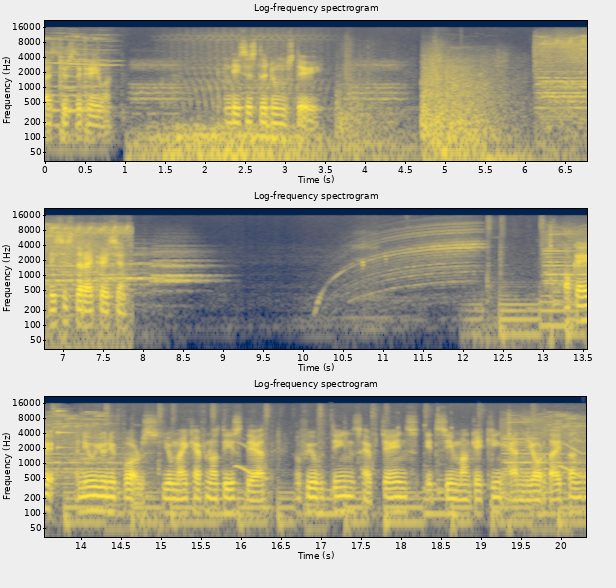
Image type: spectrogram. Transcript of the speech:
Let's choose the gray one. And this is the doomsday. This is the recreation. Okay a new universe. You might have noticed that a few things have changed. It seems monkey king and your titan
